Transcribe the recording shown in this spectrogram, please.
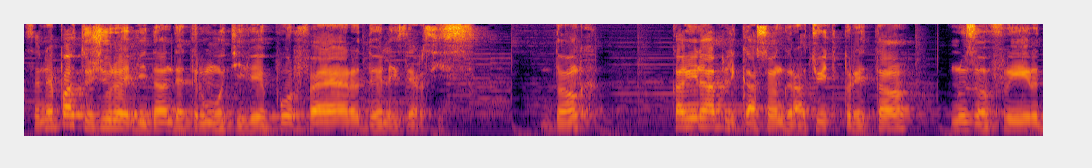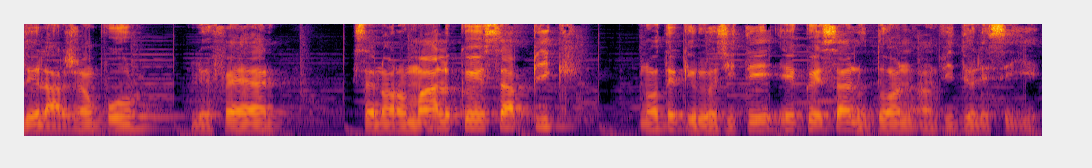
Ce n'est pas toujours évident d'être motivé pour faire de l'exercice. Donc, quand une application gratuite prétend nous offrir de l'argent pour le faire, c'est normal que ça pique notre curiosité et que ça nous donne envie de l'essayer.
